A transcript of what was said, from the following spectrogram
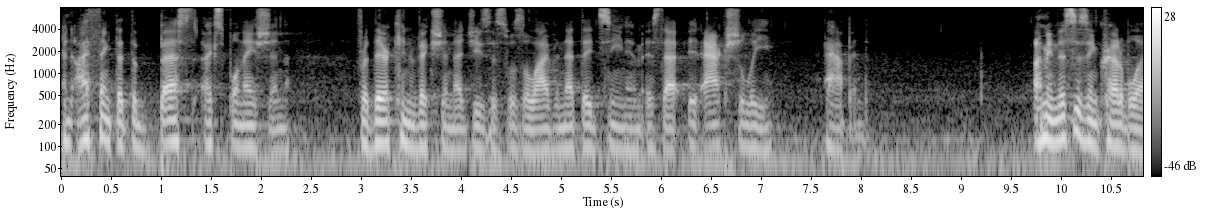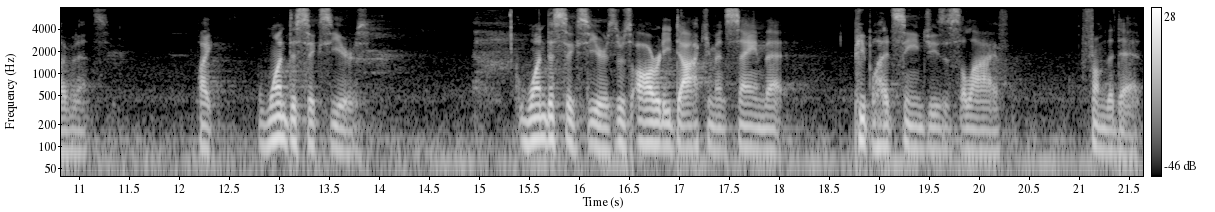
And I think that the best explanation for their conviction that Jesus was alive and that they'd seen him is that it actually happened. I mean, this is incredible evidence. Like one to six years. One to six years, there's already documents saying that people had seen Jesus alive from the dead.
